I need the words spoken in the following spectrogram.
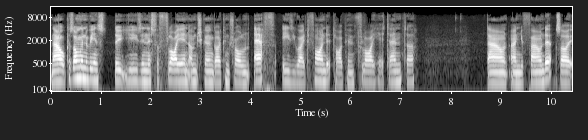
Now because I'm going to be using this for flying I'm just going to go control and F. Easy way to find it. Type in fly hit enter. Down and you found it. So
